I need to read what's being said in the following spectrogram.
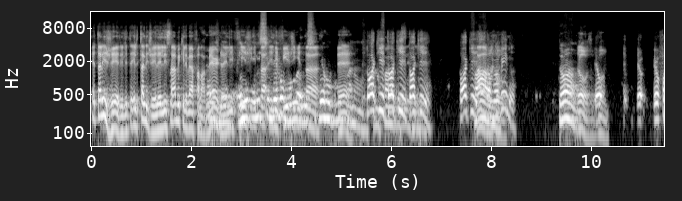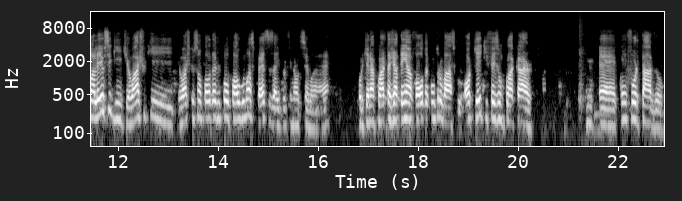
Ele tá ligeiro, ele, ele tá ligeiro. Ele sabe que ele vai falar merda, ele Ele, finge ele que tá. se Ele derrubou, finge que ele tá. se derrubou é. Tô aqui, tô aqui, tô aqui. Tô aqui, Fala, estão me ouvindo? Tô. Eu-. Eu, eu falei o seguinte, eu acho que eu acho que o São Paulo deve poupar algumas peças aí pro final de semana, né? Porque na quarta já tem a volta contra o Vasco. Ok que fez um placar é, confortável,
